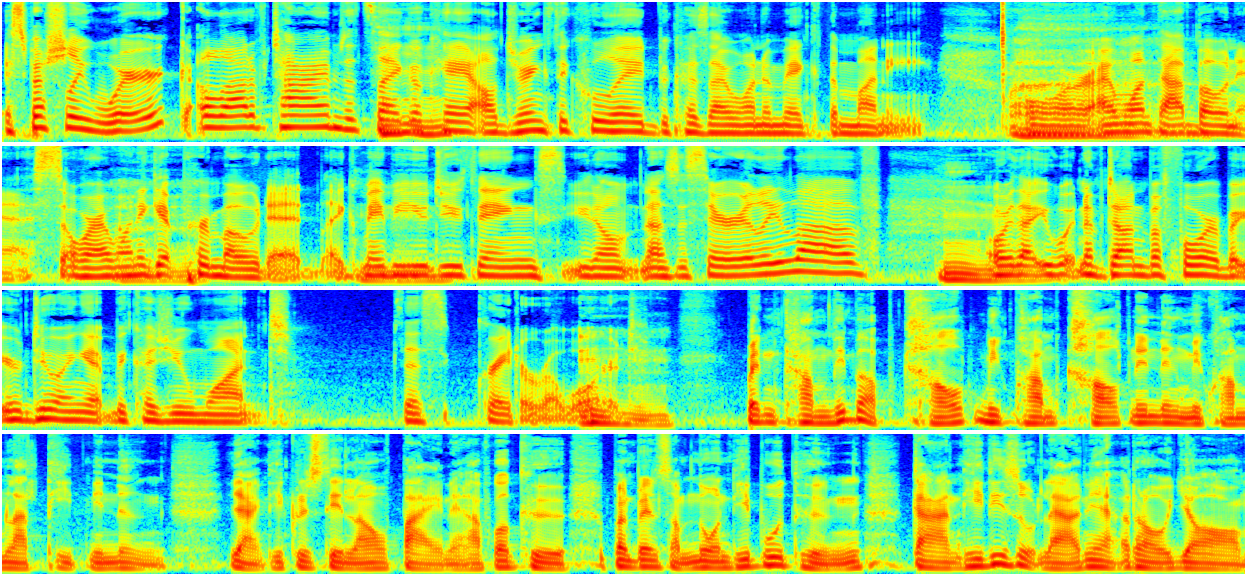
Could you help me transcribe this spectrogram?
especially work a lot of times it's like mm-hmm. okay i'll drink the kool-aid because i want to make the money or i want that ah. bonus or i want to get ah. promoted. Like maybe you mm-hmm. do things you don't necessarily love or that mm-hmm. you wouldn't have done before but you're doing it because you want this greater reward เป็นคำที่แบบเขามีความเคานิดนึงมีความลัทธินิดนึงอย่างที่คริสตินเล่าไปนะครับ ก็คือมันเป็นสำนวนที่พูดถึงการที่ที่สุดแล้วเนี่ยเรายอม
